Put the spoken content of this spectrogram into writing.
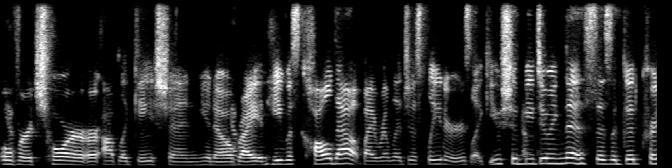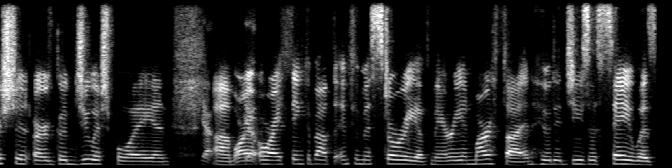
over chore or obligation you know yep. right? And he was called out by religious leaders like you should yep. be doing this as a good christian or a good jewish boy. And um, or, or i think about the infamous story of mary and martha and who did jesus say was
